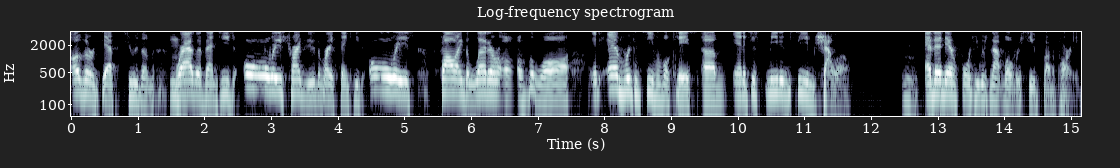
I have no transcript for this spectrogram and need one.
other depth to them Mm. rather than he's always trying to do the right thing. He's always following the letter of the law in every conceivable case. Um, and it just made him seem shallow. Mm. And then therefore he was not well received by the party.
